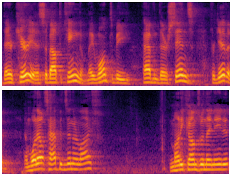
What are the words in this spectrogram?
They're curious about the kingdom. They want to be having their sins forgiven. And what else happens in their life? Money comes when they need it.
